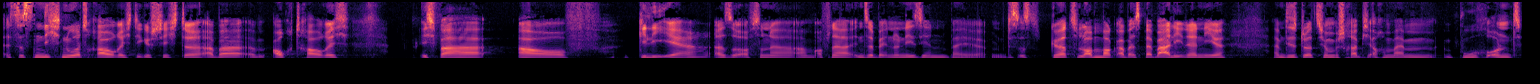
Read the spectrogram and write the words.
es ist nicht nur traurig, die Geschichte, aber ähm, auch traurig. Ich war auf Gili Air, also auf so einer, ähm, auf einer Insel bei Indonesien, bei, das ist, gehört zu Lombok, aber ist bei Bali in der Nähe. Ähm, die Situation beschreibe ich auch in meinem Buch und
